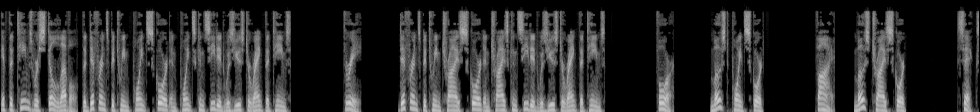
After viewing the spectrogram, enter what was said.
If the teams were still level, the difference between points scored and points conceded was used to rank the teams 3. Difference between tries scored and tries conceded was used to rank the teams 4. Most points scored 5. Most tries scored 6.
